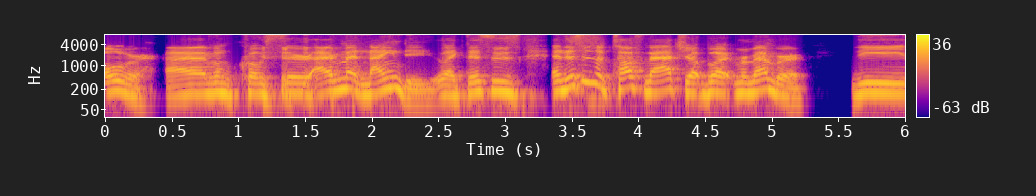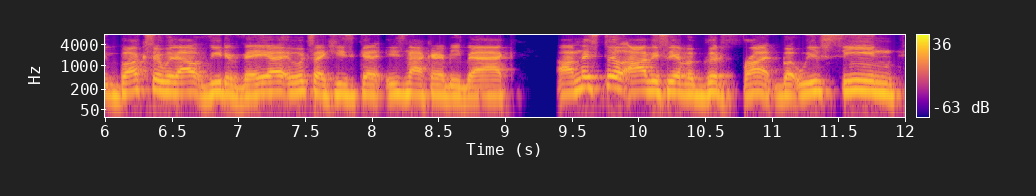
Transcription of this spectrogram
Over. I have them closer. I have them at 90. Like this is, and this is a tough matchup, but remember, the Bucks are without Vita Vea. It looks like he's gonna he's not gonna be back. Um, they still obviously have a good front, but we've seen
